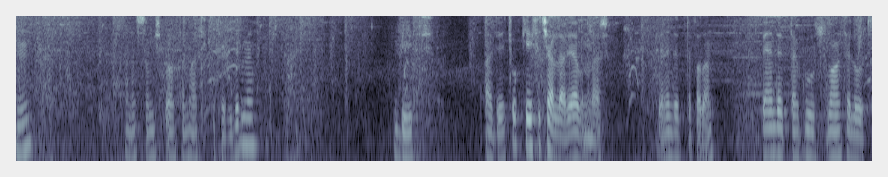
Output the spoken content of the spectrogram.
Hı? Kanoslamış baltam artık bitebilir mi? Bit. Hadi çok keyifli çarlar ya bunlar. Benedetta falan. Benedetta, Gus, Lancelot.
